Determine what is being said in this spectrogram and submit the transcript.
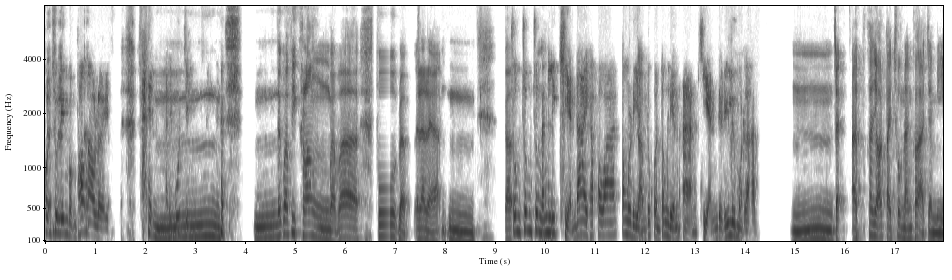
คนสุรินทร์ผมท่องเอาเลยใช่อันนี้พูดจริงอืมอืมนึกว่าพี่คล่องแบบว่าพูดแบบนั่นแหละฮะอืมก็ ช่วงช่วงช่วงนั้นลิเขียนได้ครับ เพราะว่าต้องเรียนครับทุกคนต้องเรียนอ่านเขียนเดี๋ยวนี้ลืมหมดแล้วครับ อืมแต่อะถ้าย้อนไปช่วงนั้นก็อาจจะมี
